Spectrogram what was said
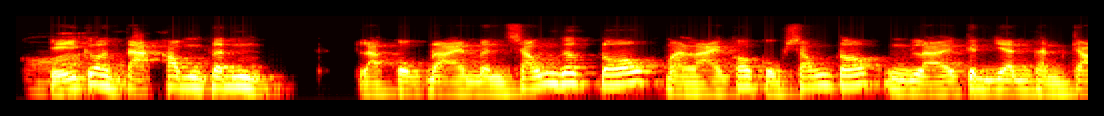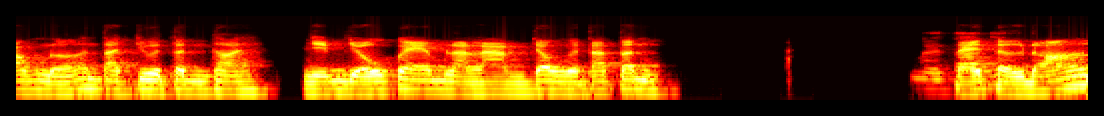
Có. chỉ có người ta không tin là cuộc đời mình sống rất tốt mà lại có cuộc sống tốt lại kinh doanh thành công nữa anh ta chưa tin thôi. Nhiệm vụ của em là làm cho người ta tin. Người ta để từ đó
